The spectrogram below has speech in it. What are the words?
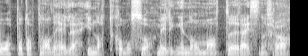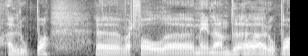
Og på toppen av det hele, i natt kom også meldingen om at reisende fra Europa i hvert fall eh, mainland eh, Europa,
